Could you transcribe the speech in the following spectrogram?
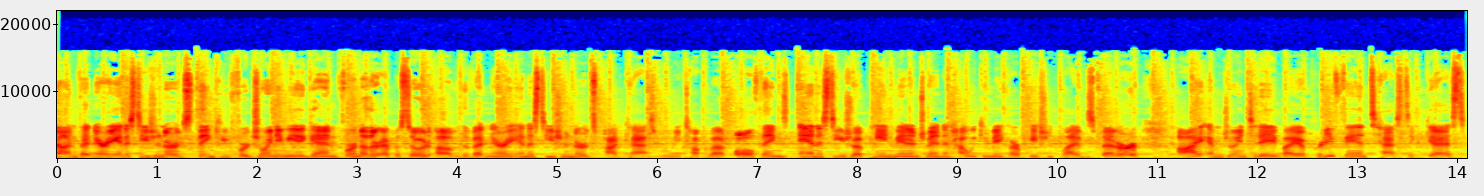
going on, veterinary anesthesia nerds? Thank you for joining me again for another episode of the Veterinary Anesthesia Nerds podcast, where we talk about all things anesthesia, pain management, and how we can make our patient lives better. I am joined today by a pretty fantastic guest.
